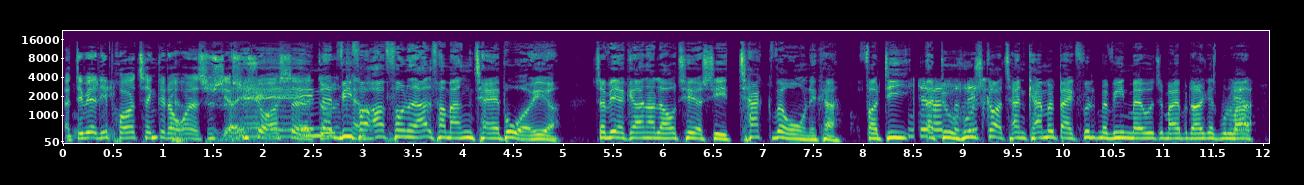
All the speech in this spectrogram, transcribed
Ja, det vil jeg lige prøve at tænke lidt over. Jeg synes, jeg synes jo også, at Inden at vi kan... får opfundet alt for mange tabuer her, så vil jeg gerne have lov til at sige tak, Veronica, fordi at du så lidt. husker at tage en camelback fyldt med vin med ud til mig på Dolgas Boulevard. Ja.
